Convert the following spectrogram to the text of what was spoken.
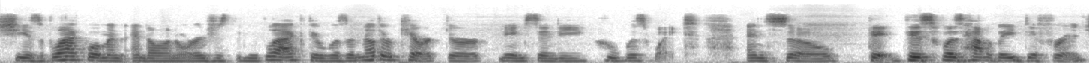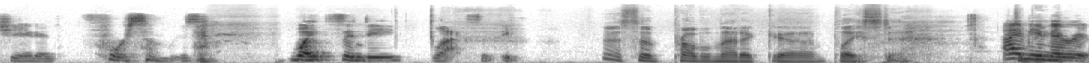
she is a black woman, and on Orange is the New Black, there was another character named Cindy who was white. And so they, this was how they differentiated for some reason white Cindy, black Cindy. That's a problematic uh, place to I mean, be- they're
